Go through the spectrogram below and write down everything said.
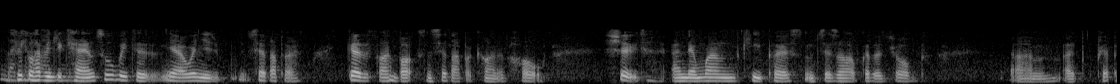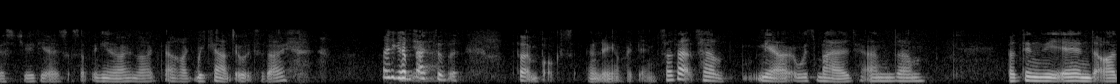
know, I people having to cancel because you know when you set up a go to the phone box and set up a kind of whole shoot, and then one key person says, "Oh, I've got a job." Um, at Prepper Studios or something, you know, and like, oh, we can't do it today. so you go back to the phone box and ring up again. So that's how, you know, it was made. And um, but in the end, I,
